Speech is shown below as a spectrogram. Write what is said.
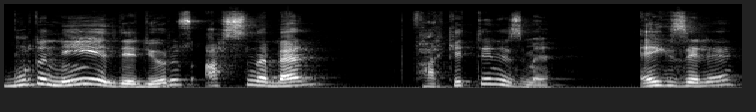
Burada neyi elde ediyoruz? Aslında ben fark ettiniz mi? Excel'e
